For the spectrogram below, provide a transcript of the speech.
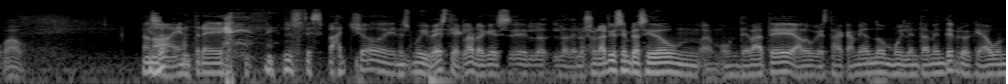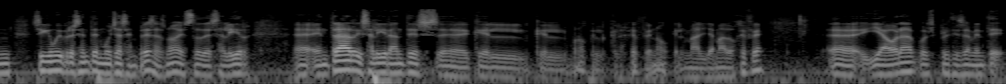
Wow. No, no, entre en el despacho. Es muy bestia, claro, que es, eh, lo, de los horarios siempre ha sido un, debate, algo que está cambiando muy lentamente, pero que aún sigue muy presente en muchas empresas, ¿no? Esto de salir, eh, entrar y salir antes eh, que, el, que, el, bueno, que el, jefe, ¿no? Que el mal llamado jefe. y ahora, pues precisamente,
